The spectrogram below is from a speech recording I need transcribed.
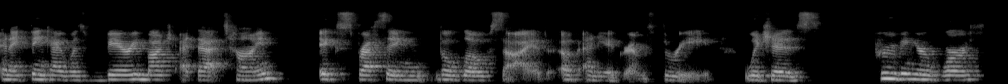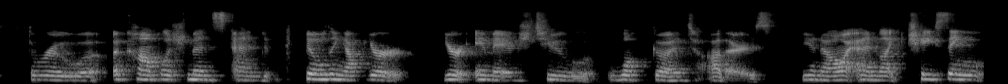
And I think I was very much at that time expressing the low side of Enneagram 3, which is proving your worth through accomplishments and building up your your image to look good to others you know and like chasing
